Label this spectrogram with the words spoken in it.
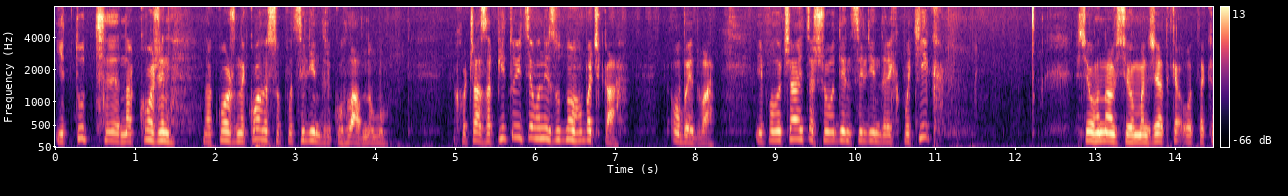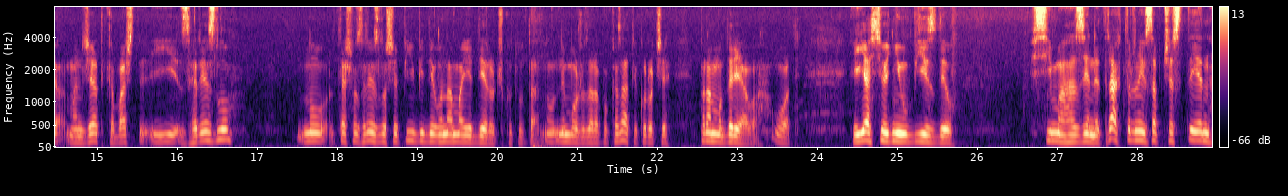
І тут на, кожен, на кожне колесо по циліндрику главному. Хоча запітуються вони з одного бачка обидва. І виходить, що один циліндрик потік. Всього-навсього манжетка, отака манжетка, бачите, її згризло. Ну, те, що згризло ще півбіди, вона має дирочку тут. Ну, не можу зараз показати. Коротше, прямо дерева. От. І я сьогодні об'їздив всі магазини тракторних запчастин,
